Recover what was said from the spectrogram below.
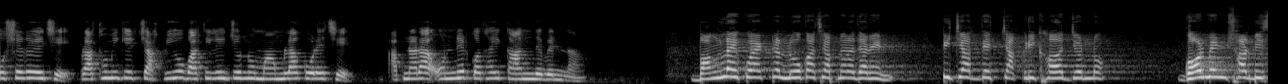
বসে রয়েছে, প্রাথমিকের চাকরিও বাতিলের জন্য মামলা করেছে। আপনারা অন্যের কথায় কান দেবেন না। বাংলায় কয়েকটা লোক আছে, আপনারা জানেন। টিচারদের চাকরি খাওয়ার জন্য গভর্নমেন্ট সার্ভিস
